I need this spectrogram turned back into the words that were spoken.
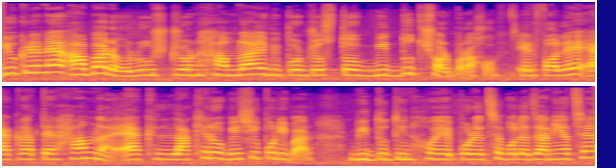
ইউক্রেনে আবারও রুশ ড্রোন হামলায় বিপর্যস্ত বিদ্যুৎ সরবরাহ। এর ফলে এক রাতের হামলায় এক লাখেরও বেশি পরিবার বিদ্যুৎহীন হয়ে পড়েছে বলে জানিয়েছেন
